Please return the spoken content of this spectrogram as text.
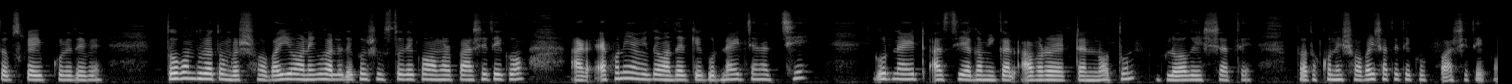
সাবস্ক্রাইব করে দেবে। তো বন্ধুরা, তোমরা সবাইও অনেক ভালো দেখো, সুস্থ দেখো, আমার পাশে থেকো। আর এখনই আমি তোমাদেরকে গুড নাইট জানাচ্ছি। গুড নাইট আসছি আগামীকাল আবারও একটা নতুন ব্লগের সাথে। ততক্ষণে সবাই সাথে থেকো, পাশে থেকো।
